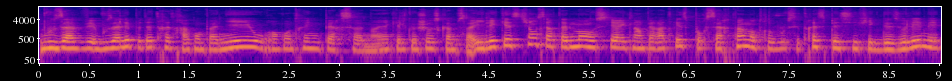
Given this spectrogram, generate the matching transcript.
vous, avez, vous allez peut-être être accompagné ou rencontrer une personne. Hein. il y a quelque chose comme ça. Il est question certainement aussi avec l'impératrice, pour certains d'entre vous, c'est très spécifique, désolé, mais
